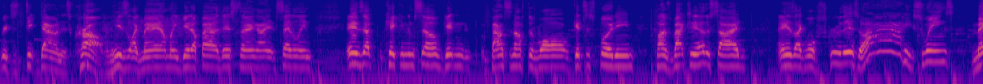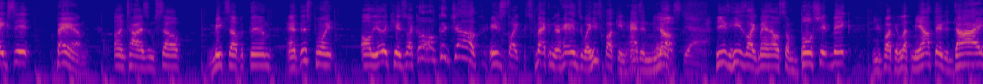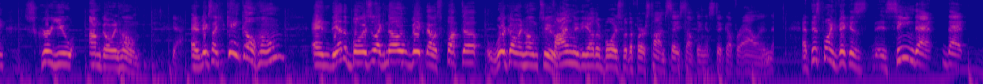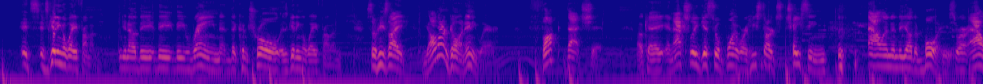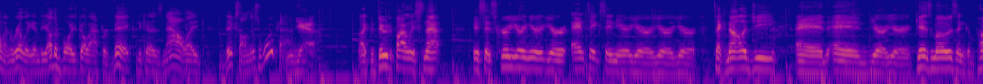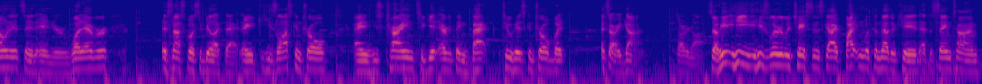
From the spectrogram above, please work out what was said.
reaches deep down in his crawl, and he's like, "Man, I'm gonna get up out of this thing. I ain't settling." Ends up kicking himself, getting bouncing off the wall, gets his footing, climbs back to the other side, and he's like, "Well, screw this!" Ah! He swings, makes it, bam, unties himself, meets up with them, and at this point. All the other kids are like, "Oh, good job!" And he's like smacking their hands away. He's fucking had He's enough. pissed, yeah. He's he's like, man, that was some bullshit, Vic. You fucking left me out there to die. Screw you. I'm going home. Yeah. And Vic's like, you can't go home. And the other boys are like, no, Vic, that was fucked up. We're going home too. Finally, the other boys, for the first time, say something and stick up for Alan. At this point, Vic is is seeing that that it's it's getting away from him. You know, the the the reign, the control is getting away from him. So he's like, "Y'all aren't going anywhere. Fuck that shit." Okay, and actually gets to a point where he starts chasing Alan and the other boys, or Alan really, and the other boys go after Vic because now like Vic's on this warpath. Yeah. Like the dude finally snapped. He said, "Screw you and your your antics and your your your your technology and and your your gizmos and components and and your whatever. It's not supposed to be like that." And he's lost control, and he's trying to get everything back to his control, but it's already gone. It's already gone. So he, he he's literally chasing this guy, fighting with another kid at the same time.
